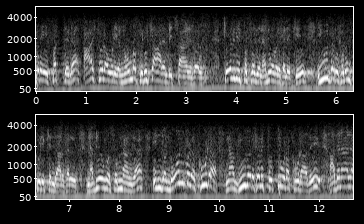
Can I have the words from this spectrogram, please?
பிறை பத்துல ஆசுராவுடைய நோம்ப பிடிக்க ஆரம்பிச்சார்கள். கேள்விப்பட்டது நபி அவர்களுக்கு யூதர்களும் பிடிக்கின்றார்கள். நபி அவங்க சொன்னாங்க இந்த நோன்புல கூட நாம் யூதர்களுக்கு ஒத்துவிடக் முடியாது. அதனால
